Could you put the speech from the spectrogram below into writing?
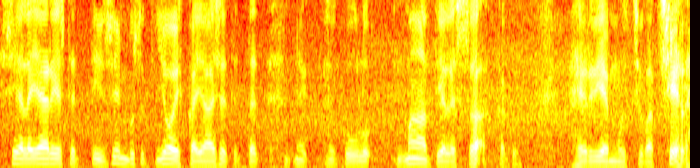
siellä järjestettiin semmoiset joikkajaiset, että ne, se kuulu maantielle saakka, kun he riemuitsivat siellä.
